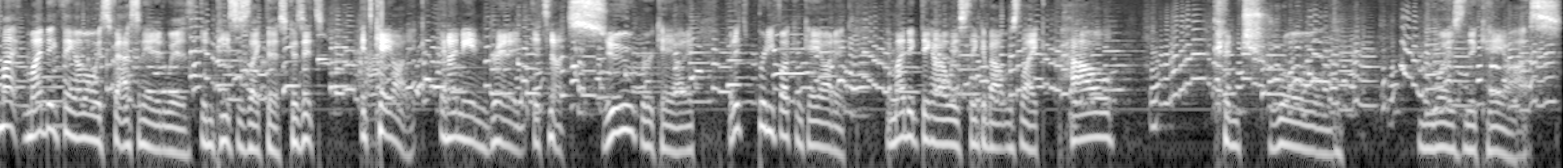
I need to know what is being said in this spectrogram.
That's my my big thing. I'm always fascinated with in pieces like this because it's it's chaotic, and I mean, granted, it's not super chaotic, but it's pretty fucking chaotic. And my big thing I always think about was like how controlled was the chaos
